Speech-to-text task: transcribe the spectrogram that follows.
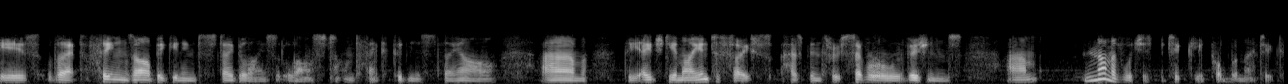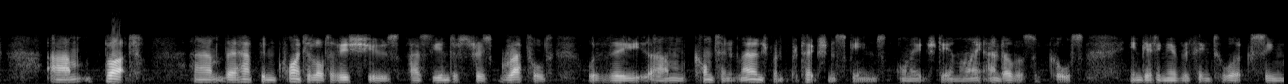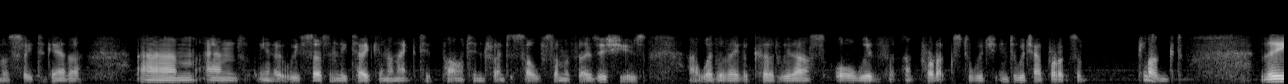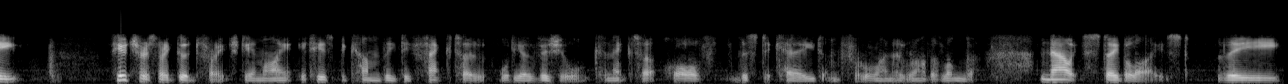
is that things are beginning to stabilize at last, and thank goodness they are. Um, the HDMI interface has been through several revisions, um, none of which is particularly problematic. Um, but um, there have been quite a lot of issues as the industry has grappled with the um, content management protection schemes on HDMI and others, of course, in getting everything to work seamlessly together. Um, and you know we've certainly taken an active part in trying to solve some of those issues, uh, whether they've occurred with us or with uh, products to which into which our products are plugged. The future is very good for HDMI. It has become the de facto audiovisual connector of this decade, and for all I know, rather longer. Now it's stabilized. The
